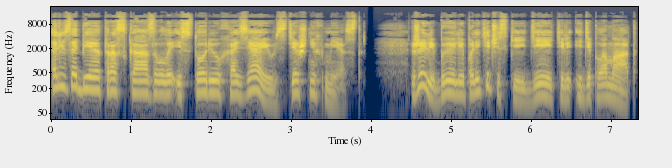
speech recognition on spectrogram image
Элизабет рассказывала историю хозяев здешних мест. Жили-были политические деятели и дипломат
